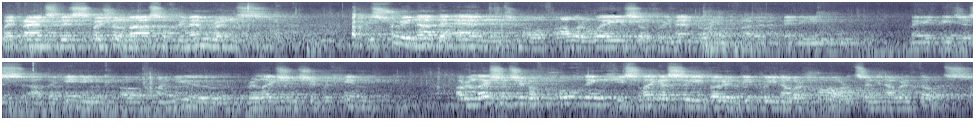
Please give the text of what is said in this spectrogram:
My friends, this special Mass of Remembrance is surely not the end our ways of remembering Father Eddie. May it be just a beginning of a new relationship with him, a relationship of holding his legacy very deeply in our hearts and in our thoughts.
